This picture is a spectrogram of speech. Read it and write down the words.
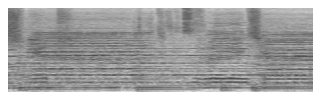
śmierć zwycięża.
